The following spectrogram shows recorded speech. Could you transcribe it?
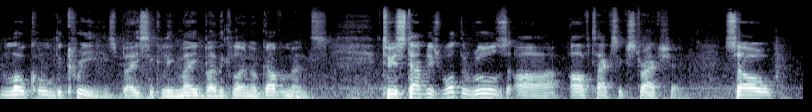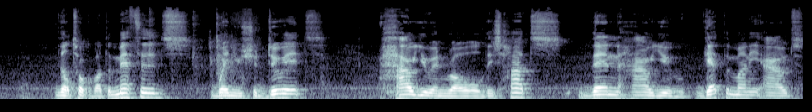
local decrees, basically made by the colonial governments, to establish what the rules are of tax extraction. So they'll talk about the methods, when you should do it, how you enroll all these huts, then how you get the money out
